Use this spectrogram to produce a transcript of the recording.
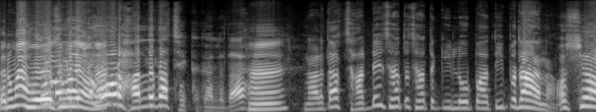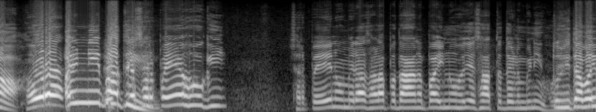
ਤੈਨੂੰ ਮੈਂ ਤੇ ਹੋਰ ਮੈਨੂੰ ਇੱਕ ਸਮਝਾਉਣਾ ਹੋਰ ਹੱਲ ਦੱਸ ਇੱਕ ਗੱਲ ਦਾ। ਹਾਂ। ਨਾਲੇ ਤਾਂ 7.5 7 ਕਿਲੋ ਪਾਤੀ ਪ੍ਰਧਾਨ। ਅੱਛਾ। ਹੋਰ ਇੰਨੀ ਪਾਤੀ? ਸਰਪੇ ਹੋ ਗਈ ਸਰਪੇ ਨੂੰ ਮੇਰਾ ਸਾਲਾ ਪ੍ਰਧਾਨ ਪਾਈ ਨੂੰ ਹਜੇ 7 ਦਿਨ ਵੀ ਨਹੀਂ ਹੋਏ। ਤੁਸੀਂ ਤਾਂ ਬਾਈ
